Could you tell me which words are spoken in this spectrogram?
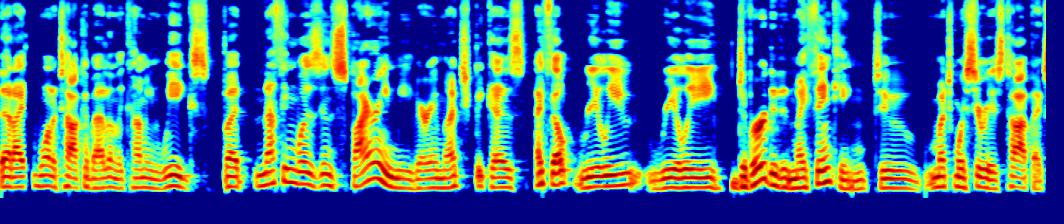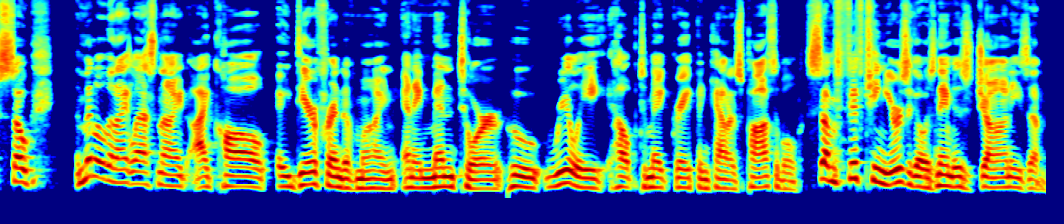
that I want to talk about in the coming weeks, but nothing was inspiring me very much because I felt really, really diverted in my thinking to much more serious topics. So the middle of the night last night, I call a dear friend of mine and a mentor who really helped to make Grape Encounters possible. Some 15 years ago, his name is John. He's a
